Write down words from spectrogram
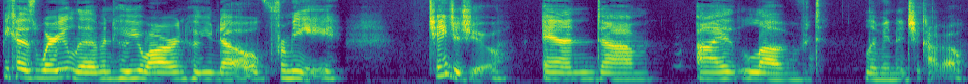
because where you live and who you are and who you know, for me, changes you. And um, I loved living in Chicago.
